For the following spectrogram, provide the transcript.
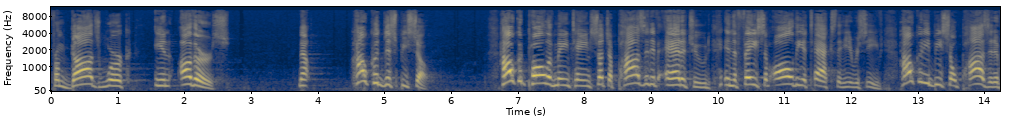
from God's work in others. How could this be so? How could Paul have maintained such a positive attitude in the face of all the attacks that he received? How could he be so positive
